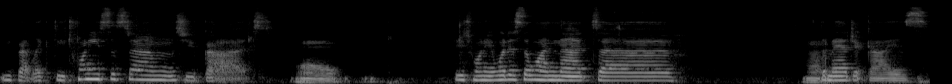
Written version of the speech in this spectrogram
you've got like d20 systems you've got well, d20 what is the one that uh yeah, the magic guy is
